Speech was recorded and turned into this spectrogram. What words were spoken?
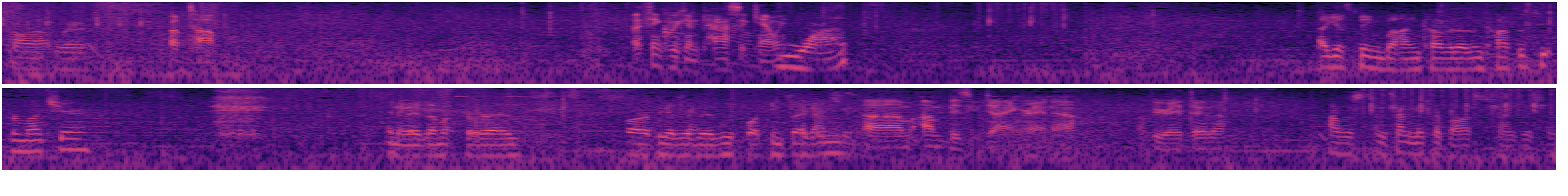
Call out where. Up top. I think we can pass it, can't we? What? I guess being behind cover doesn't constitute for much here. Anyways, I'm up for res. Or if you guys are busy, 14 seconds. Um, I'm busy dying right now. I'll be right there though. I was. I'm trying to make the boss transition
